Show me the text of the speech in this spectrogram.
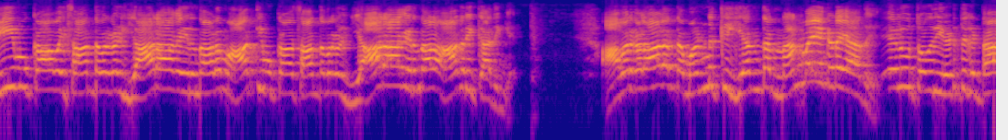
திமுகவை சார்ந்தவர்கள் யாராக இருந்தாலும் அதிமுக சார்ந்தவர்கள் யாராக இருந்தாலும் ஆதரிக்காதீங்க. அவர்களால் அந்த மண்ணுக்கு எந்த நன்மையும் கிடையாது. வேலூர் தொகுதி எடுத்துக்கிட்டா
